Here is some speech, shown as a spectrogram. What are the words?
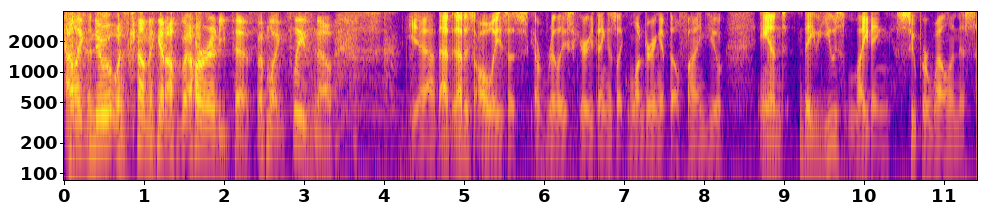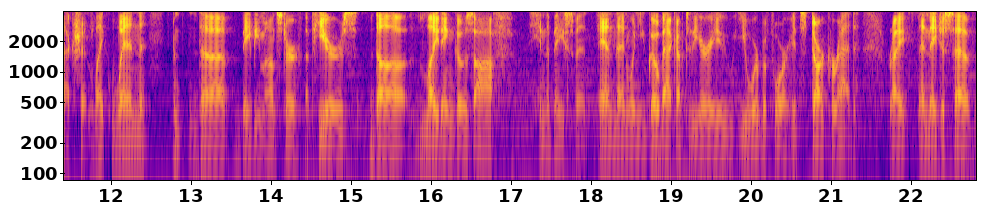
I like knew it was coming and I was like, already pissed. I'm like, please no. Yeah, that that is always a, a, really scary thing. Is like wondering if they'll find you, and they use lighting super well in this section. Like when the baby monster appears, the lighting goes off in the basement, and then when you go back up to the area you, you were before, it's dark red, right? And they just have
